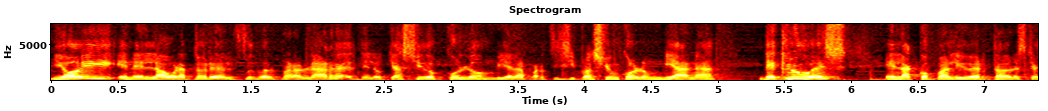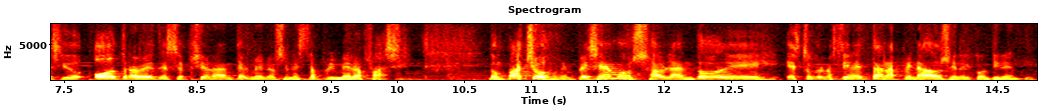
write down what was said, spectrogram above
Y hoy en el Laboratorio del Fútbol para hablar de lo que ha sido Colombia, la participación colombiana de clubes en la Copa Libertadores, que ha sido otra vez decepcionante, al menos en esta primera fase. Don Pacho, empecemos hablando de esto que nos tiene tan apenados en el continente.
